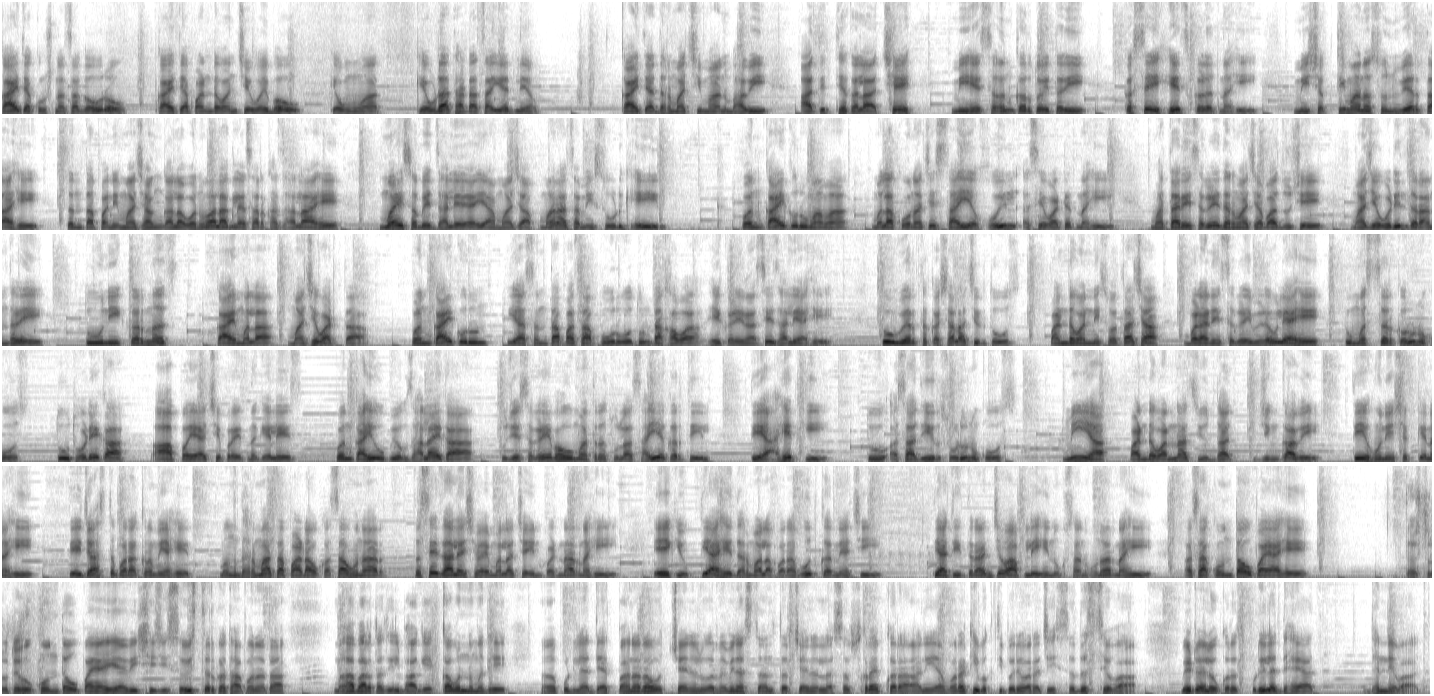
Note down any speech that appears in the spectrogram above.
काय त्या कृष्णाचा गौरव? काय त्या पांडवांचे वैभव? केव्हा केवढा थाटाचा यज्ञ? काय त्या धर्माची मान भावी आतिथ्यकला छे? मी हे सहन करतोय तरी कसे हेच कळत नाही. मी शक्तिमान असून व्यर्थ आहे. संतापाने माझ्या अंगाला वनवा लागल्यासारखा झाला आहे. मय सभेत झालेल्या या माझ्या अपमानाचा मी सूड घेईल. पण काय करू मामा? मला कोणाचे सहाय्य होईल असे वाटत नाही. म्हातारे सगळे धर्माच्या बाजूचे माझे वडील तर आंधळे. तू नी कर्णच काय मला माझे वाटता? पण काय करून या संतापाचा पूर ओतून टाकावा हे कळेनासे झाले आहे. तू व्यर्थ कशाला चिडतोस? पांडवांनी स्वतःच्या बळाने सगळे मिळवले आहे. तू मत्सर करू नकोस. तू थोडे का आपयाचे प्रयत्न केलेस? पण काही उपयोग झालाय का? तुझे सगळे भाऊ मात्र तुला सहाय्य करतील. ते आहेत की तू असा धीर सोडू नकोस. मी या पांडवांनाच युद्धात जिंकावे. ते होणे शक्य नाही. ते जास्त पराक्रमी आहेत. मग धर्माचा पाडाव कसा होणार? तसे झाल्याशिवाय मला चैन पडणार नाही. एक युक्ती आहे धर्माला पराभूत करण्याची. त्यात इतरांचे व आपलेही नुकसान होणार नाही असा कोणता उपाय आहे? तर श्रोते हो कोणता उपाय आहे याविषयीची सविस्तर कथा आपण आता महाभारतातील भाग एक्कावन्नमध्ये पुढील अध्यायात पाहणार आहोत. चॅनलवर नवीन असताल तर चॅनलला सबस्क्राईब करा आणि या मराठी भक्ती परिवाराचे सदस्य व्हा. भेटूया लवकरच पुढील अध्यायात. धन्यवाद.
